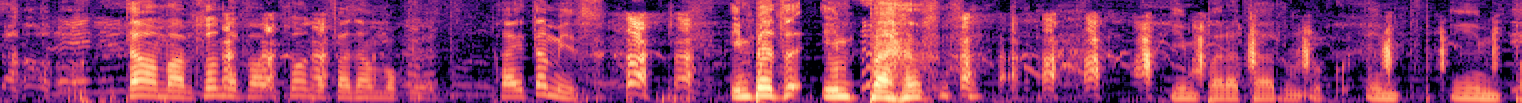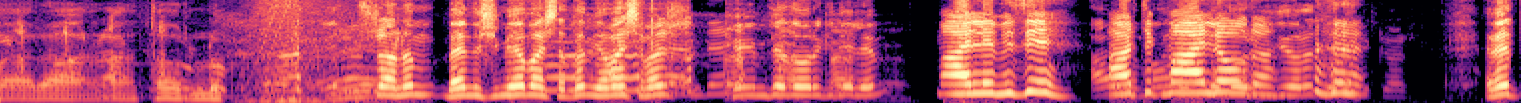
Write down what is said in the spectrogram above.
Tamam abi son defa son defa tamam okuyorum. Kayıtta mıyız? İmparator impa İmparatorluk im, imparatorluk. Şu hanım ben düşünmeye başladım. Yavaş yavaş köyümüze doğru gidelim. Mahallemizi artık mahalle doğru oldu. gidiyoruz. Evet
